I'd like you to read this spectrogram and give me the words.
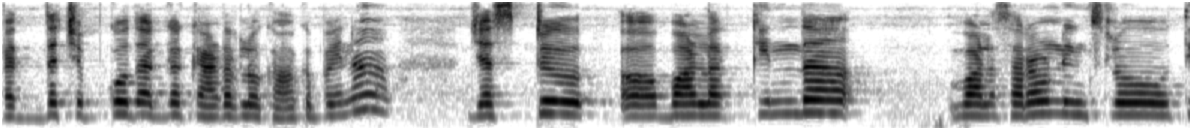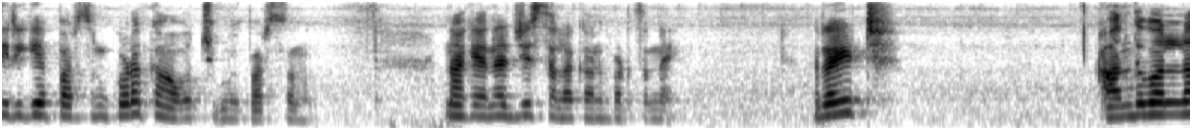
పెద్ద చెప్పుకోదగ్గ క్యాడర్లో కాకపోయినా జస్ట్ వాళ్ళ కింద వాళ్ళ సరౌండింగ్స్లో తిరిగే పర్సన్ కూడా కావచ్చు మీ పర్సన్. నాకు ఎనర్జీస్ అలా కనపడుతున్నాయి. రైట్? అందువల్ల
